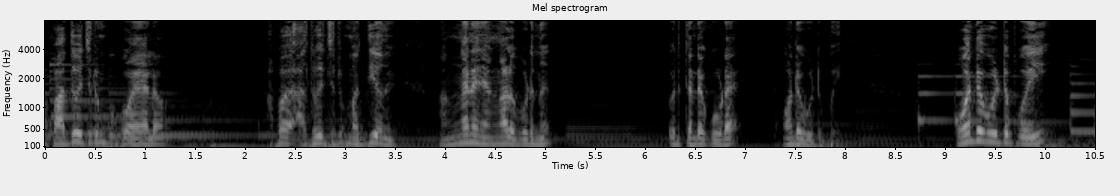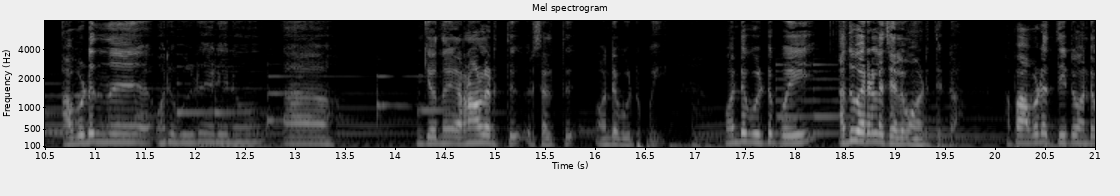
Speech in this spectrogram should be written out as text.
അപ്പോൾ അത് വെച്ചിട്ട് മുമ്പ് പോയാലോ? അപ്പോൾ അത് വെച്ചിട്ട് മതിയോന്ന് അങ്ങനെ ഞങ്ങൾ ഇവിടുന്ന് ഒരുത്തന്റെ കൂടെ ഓന്റെ വീട്ടിൽ പോയി. ഓന്റെ വീട്ടിൽ പോയി. അവിടുന്ന് ഓന്റെ വീട് എവിടെയാനു എനിക്കൊന്ന് എറണാകുളം അടുത്ത് ഒരു സ്ഥലത്ത് ഓന്റെ വീട്ടിൽ പോയി. ഓന്റെ വീട്ടിൽ പോയി. അതുവരെയുള്ള ചിലവും എടുത്തിട്ടോ. അപ്പോൾ അവിടെ എത്തിയിട്ട് ഓന്റെ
